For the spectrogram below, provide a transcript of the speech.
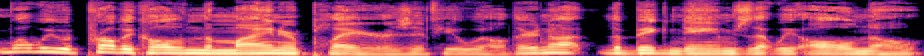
well, we would probably call them the minor players, if you will. They're not the big names that we all know.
